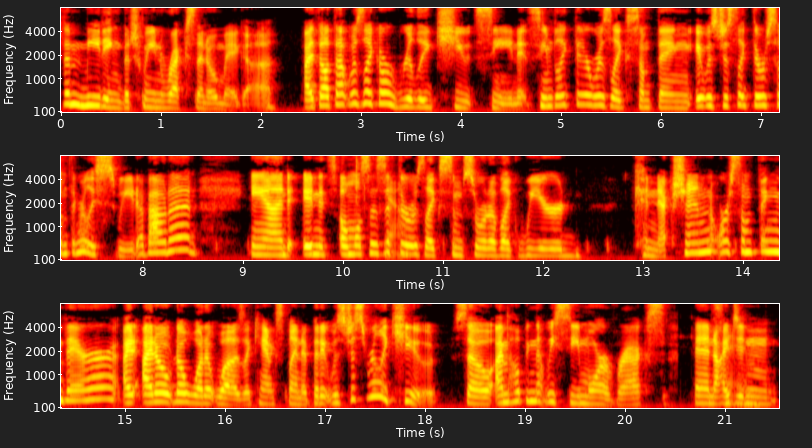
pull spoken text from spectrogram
the meeting between Rex and Omega. I thought that was like a really cute scene. It seemed like there was like something. It was just like there was something really sweet about it, and and it's almost as Yeah. if there was like some sort of like weird connection or something there. I, I don't know what it was. I can't explain it, but it was just really cute. So I'm hoping that we see more of Rex. And I didn't.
